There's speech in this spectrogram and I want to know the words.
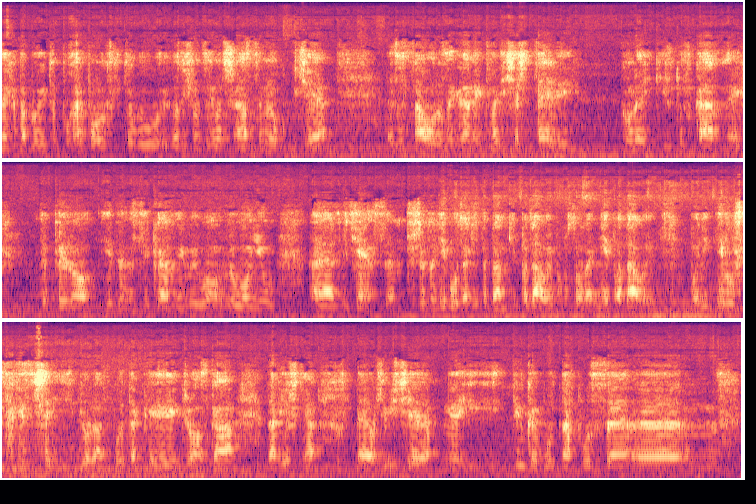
e, chyba był to Puchar Polski, to był w 2013 roku, gdzie zostało rozegranych 24 kolejki rzutów karnych. Dopiero jeden z tych karnych wyło, wyłonił e, zwycięzcę. Przy czym to nie było tak, że te bramki padały, po prostu one nie padały, bo nikt nie był w stanie strzelić gola. Była tak e, grząska nawierzchnia. E, oczywiście e, piłka błotna w Polsce e,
